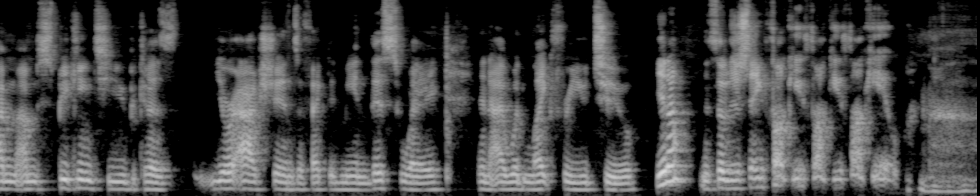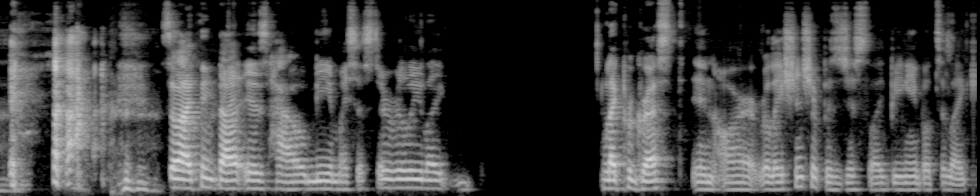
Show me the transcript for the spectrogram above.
i'm i'm speaking to you because your actions affected me in this way and i would like for you to you know instead of just saying fuck you fuck you fuck you. So i think that is how me and my sister really like like progressed in our relationship is just like being able to like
